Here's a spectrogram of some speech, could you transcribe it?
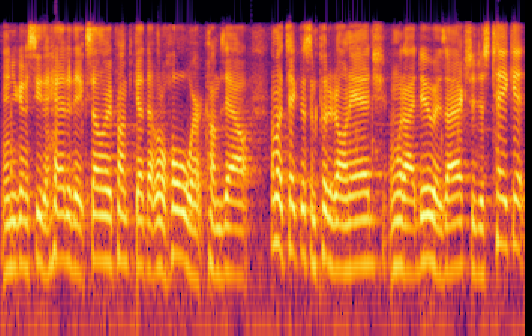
and you're going to see the head of the accelerator pump. You got that little hole where it comes out. I'm going to take this and put it on edge, and what I do is I actually just take it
